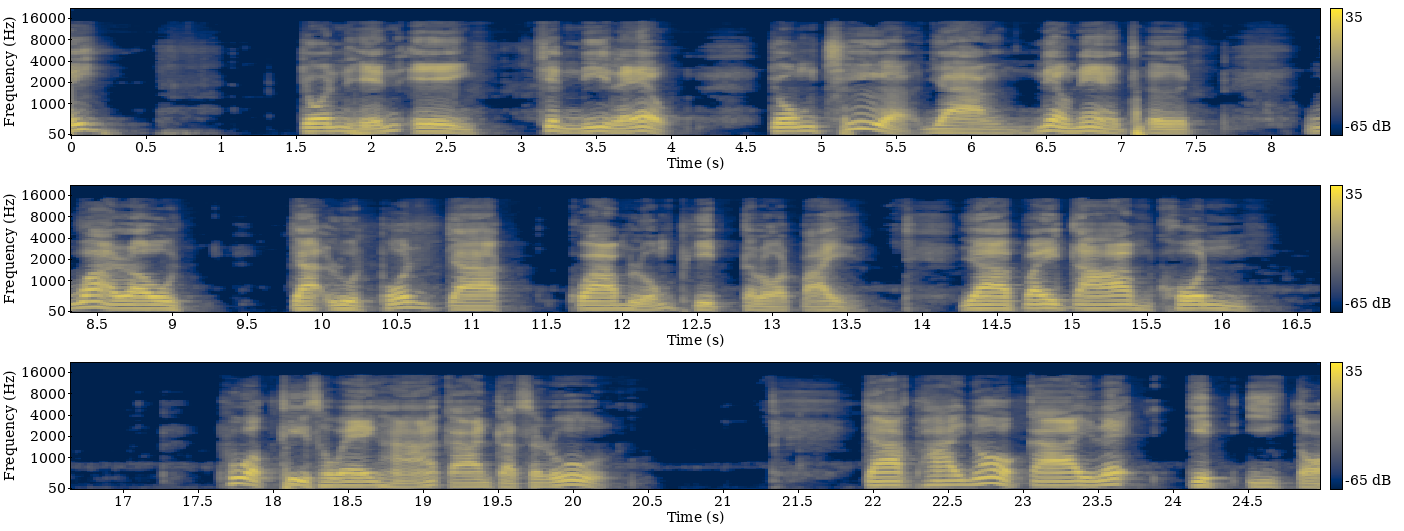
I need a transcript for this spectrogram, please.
ย จนเห็นเอง เช่นนี้แล้ว จงเชื่ออย่างแน่วแน่เถิด ว่าเราจะหลุดพ้นจากความหลงผิดตลอดไป อย่าไปตามคน พวกที่แสวงหาการตรัสรู้จากภายนอกกายและจิตอีกต่อ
